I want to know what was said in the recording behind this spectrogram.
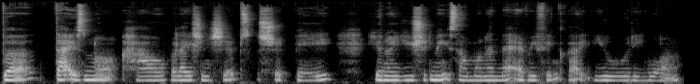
But that is not how relationships should be. You know, you should meet someone and they're everything that you already want,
